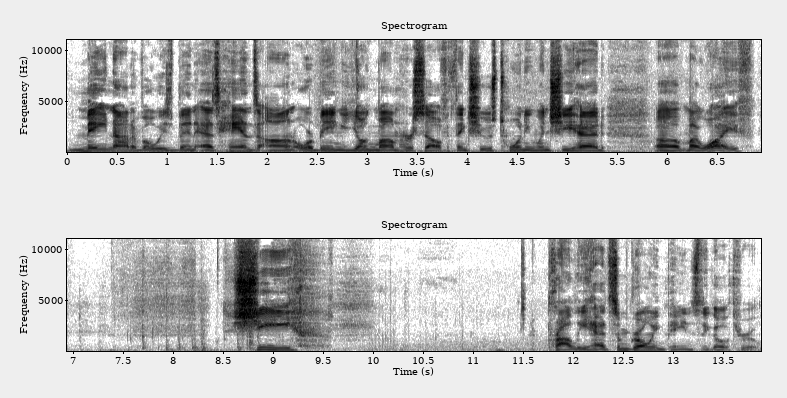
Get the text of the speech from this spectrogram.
may not have always been as hands on, or being a young mom herself. I think she was 20 when she had my wife. She probably had some growing pains to go through.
